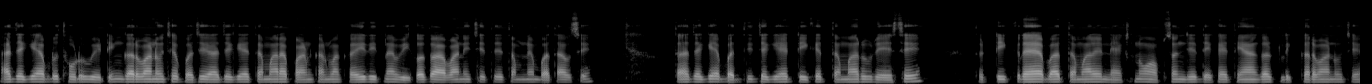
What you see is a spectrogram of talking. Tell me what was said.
આ જગ્યાએ આપણું થોડું વેઇટિંગ કરવાનું છે. પછી આ જગ્યાએ તમારા પાન કાર્ડમાં કઈ રીતના વિગતો આવવાની છે તે તમને બતાવશે. તો આ જગ્યાએ બધી જગ્યાએ ટીક તમારું રહેશે. તો ટીક રહ્યા બાદ તમારે નેક્સ્ટનું ઓપ્શન જે દેખાય ત્યાં આગળ ક્લિક કરવાનું છે.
